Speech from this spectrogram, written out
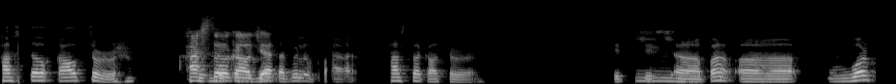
hostile culture. Hostile culture. tapi lupa hostile culture. It, it, hmm. uh, apa uh, work,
